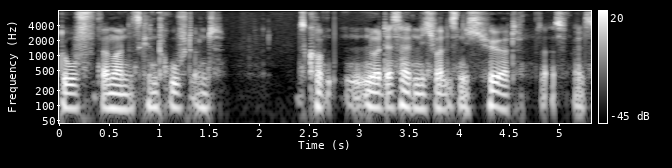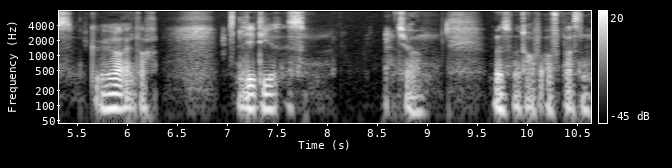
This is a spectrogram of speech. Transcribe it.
doof, wenn man das Kind ruft und es kommt nur deshalb nicht, weil es nicht hört, weil das Gehör einfach lediert ist. Tja, müssen wir drauf aufpassen.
